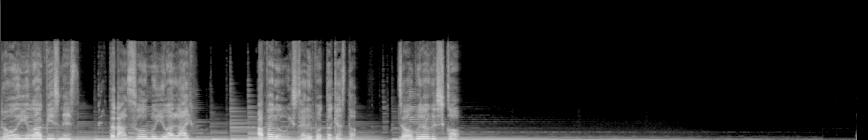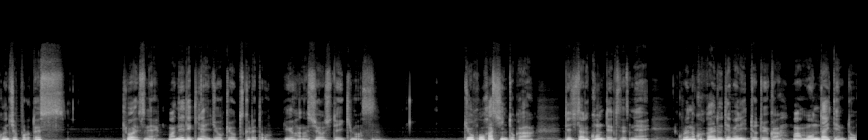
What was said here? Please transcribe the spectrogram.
Grow Your Business Transform Your Life アポロオフィシャルポッドキャスト超ブログ思考こんにちは、ポロです。今日はですね、真似できない状況を作れという話をしていきます。情報発信とかデジタルコンテンツですね、これの抱えるデメリットというか、まあ問題点と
